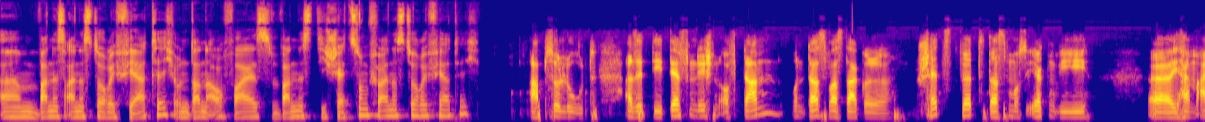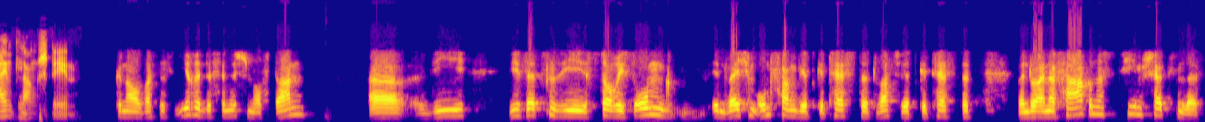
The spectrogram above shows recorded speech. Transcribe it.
ähm, wann ist eine Story fertig und dann auch weiß, wann ist die Schätzung für eine Story fertig? Absolut. Also die Definition of Done und das, was da geschätzt wird, das muss irgendwie äh, ja, im Einklang stehen. Genau, was ist Ihre Definition of Done? Äh, wie, wie setzen Sie Stories um? In welchem Umfang wird getestet? Was wird getestet? Wenn du ein erfahrenes Team schätzen lässt,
